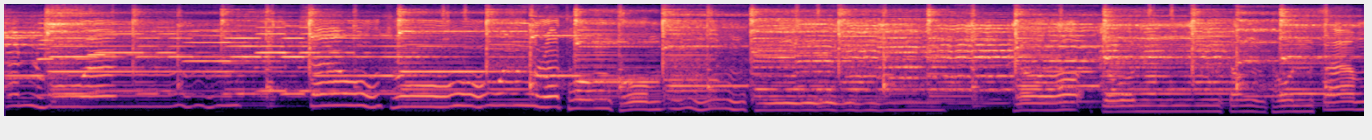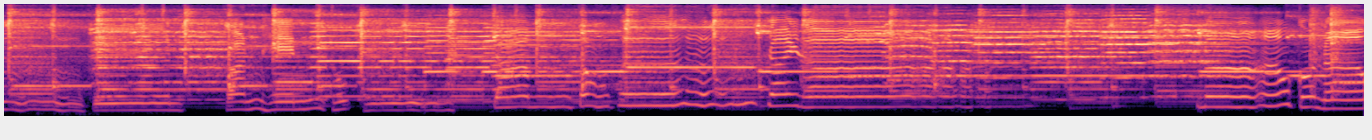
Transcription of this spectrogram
ท่านห่วงเศร้าทวงระทมคมคืนเพราะจนต้องทนกำปืนฝันเห็นทุกคืนจำต้องฝืนใจลา หนาวก็หนาว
